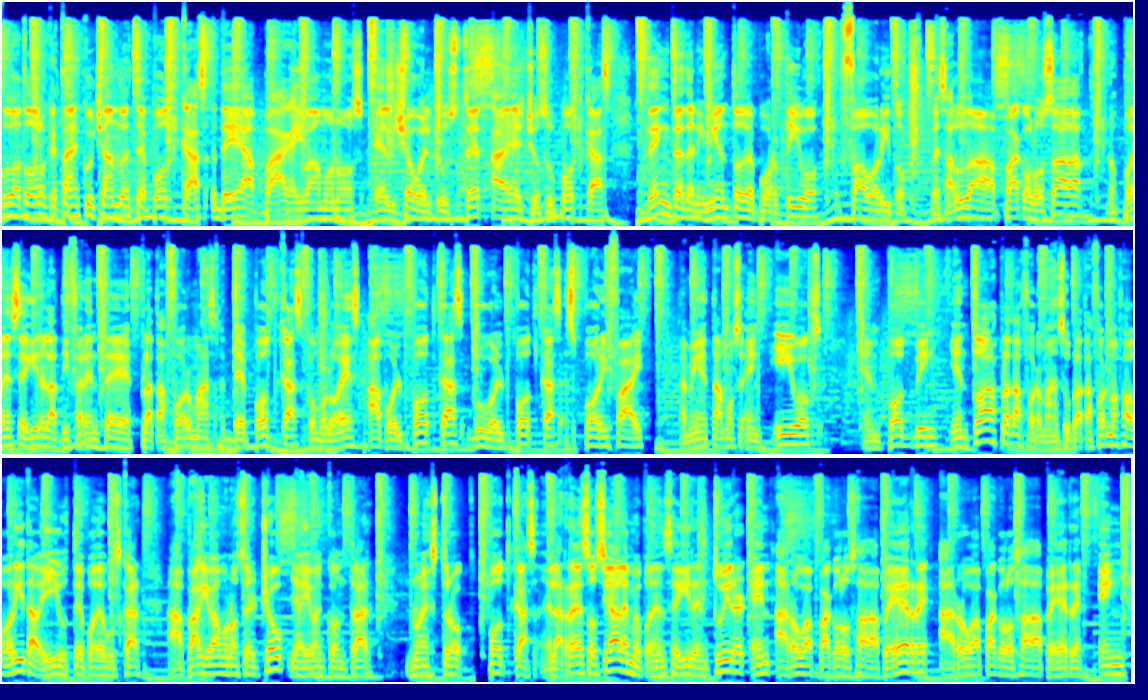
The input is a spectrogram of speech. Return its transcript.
Saludo a todos los que están escuchando este podcast de Apaga y Vámonos, el show, el que usted ha hecho, su podcast de entretenimiento deportivo favorito. Les saluda Paco Lozada. Nos pueden seguir en las diferentes plataformas de podcast como lo es Apple Podcast, Google Podcast, Spotify. También estamos en Evox en Podbean y en todas las plataformas, en su plataforma favorita. Y usted puede buscar Apaga y Vámonos el Show y ahí va a encontrar nuestro podcast. En las redes sociales me pueden seguir en Twitter en arroba Paco Lozada PR, arroba Paco Lozada PR en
